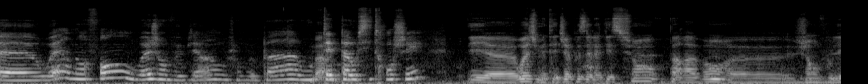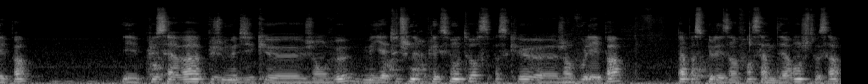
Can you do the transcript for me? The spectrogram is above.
euh, ouais un enfant, ouais j'en veux bien ou j'en veux pas, ou Bah, peut-être pas aussi tranché? Et ouais, je m'étais déjà posé la question. Auparavant, j'en voulais pas. Et plus ça va, plus je me dis que j'en veux. Mais il y a toute une réflexion autour, c'est parce que j'en voulais pas. Pas parce que les enfants, ça me dérange, tout ça.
